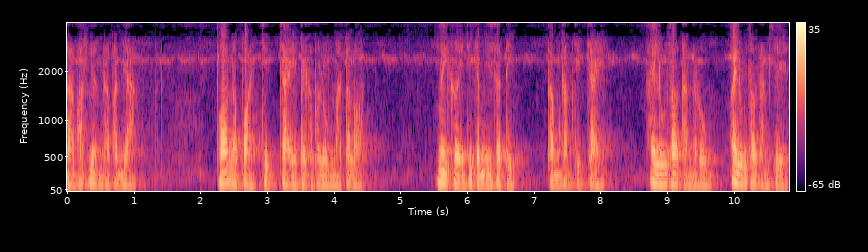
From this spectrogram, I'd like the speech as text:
สาพัดเรื่องสาพัดอย่าง เพราะเราปล่อยจิตใจไปกับอารมณ์มาตลอด ไม่เคยที่จะมีสติกำกับจิตใจ ให้รู้เท่าทันอารมณ์ ให้รู้เท่าทันกิเลส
